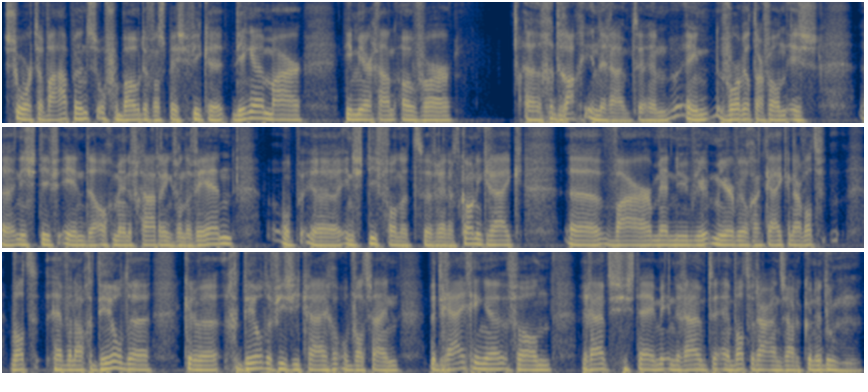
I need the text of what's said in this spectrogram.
soorten wapens of verboden van specifieke dingen, maar die meer gaan over uh, gedrag in de ruimte. En een voorbeeld daarvan is uh, initiatief in de Algemene Vergadering van de VN. Op uh, initiatief van het Verenigd Koninkrijk. waar men nu weer meer wil gaan kijken naar wat, wat hebben we nou gedeelde. Kunnen we gedeelde visie krijgen op wat zijn bedreigingen van ruimtesystemen in de ruimte en wat we daaraan zouden kunnen doen.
